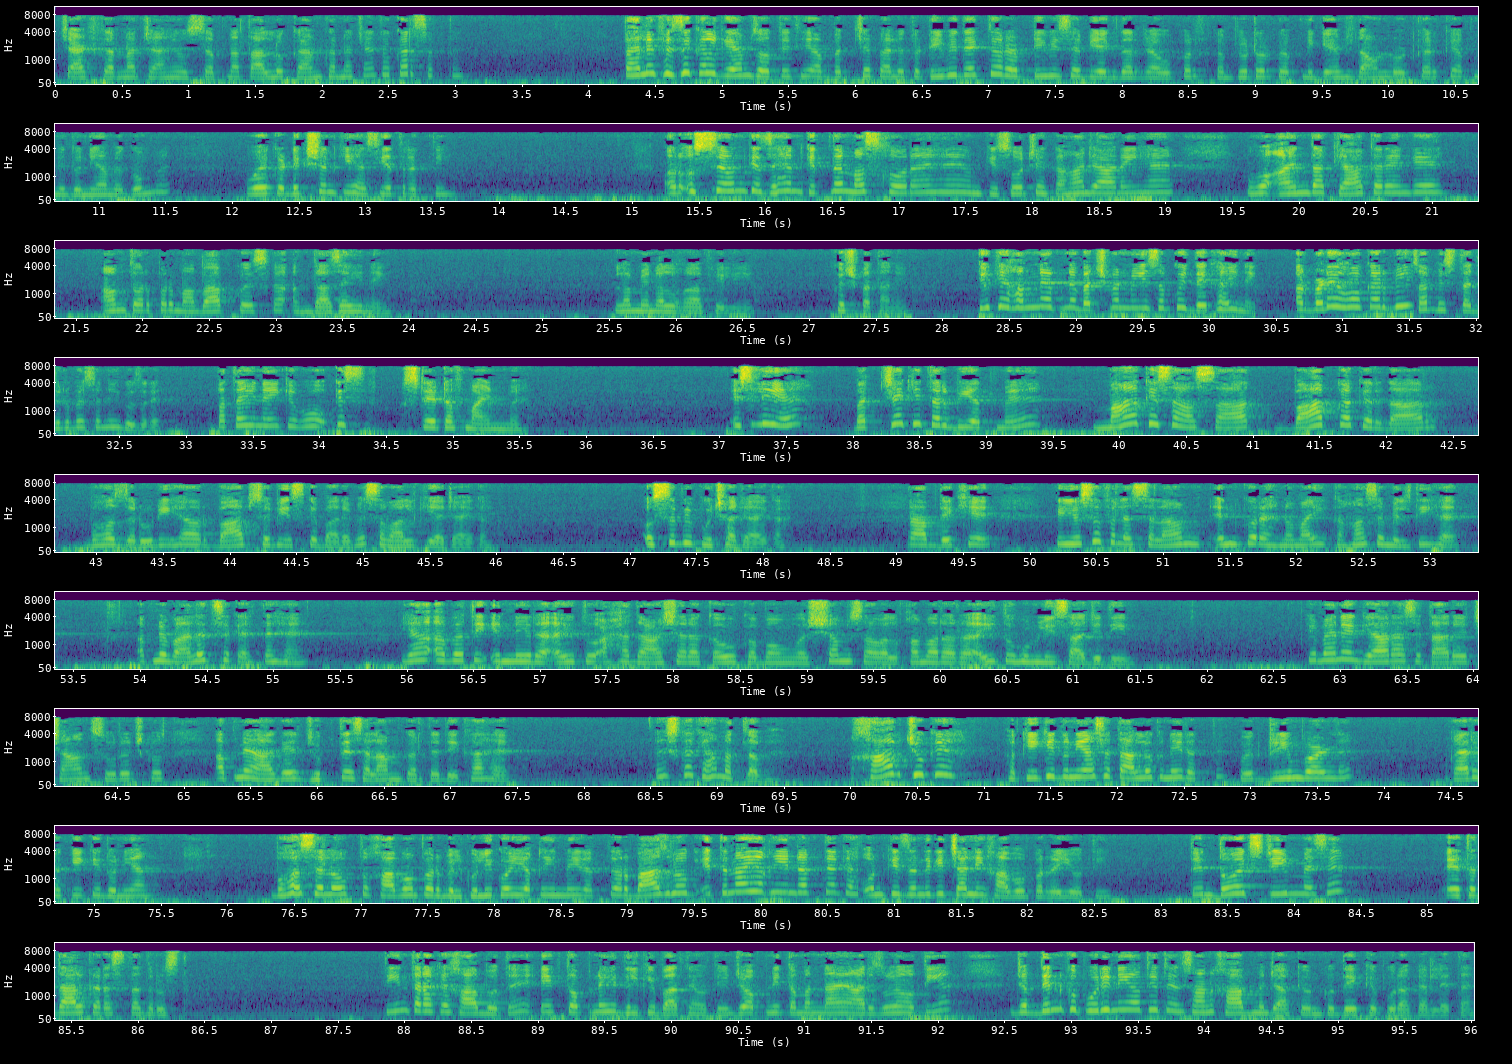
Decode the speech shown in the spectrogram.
چیٹ کرنا چاہیں، اس سے اپنا تعلق قائم کرنا چاہیں تو کر سکتے ہیں۔ پہلے فزیکل گیمز ہوتی تھی، اب بچے پہلے تو ٹی وی دیکھتے اور اب ٹی وی سے بھی ایک درجہ اوپر، کمپیوٹر پہ اپنی گیمز ڈاؤن لوڈ کر کے اپنی دنیا میں گم ہے وہ ایک اڈکشن کی حیثیت رکھتی۔ اور اس سے ان کے ذہن کتنے مسق ہو رہے ہیں، ان کی سوچیں کہاں جا رہی ہیں، وہ آئندہ کیا کریں گے؟ عام طور پر ماں باپ کو اس کا اندازہ ہی نہیں۔ لمن الغافلین۔ کچھ پتا نہیں۔ کیونکہ ہم نے اپنے بچپن میں یہ سب کچھ دیکھا ہی نہیں۔ اور بڑے ہو کر بھی سب اس تجربے سے نہیں گزرے۔ پتہ ہی نہیں کہ وہ کس اسٹیٹ آف مائنڈ میں اس لیے بچے کی تربیت میں ماں کے ساتھ ساتھ باپ کا کردار بہت ضروری ہے اور باپ سے بھی اس کے بارے میں سوال کیا جائے گا۔ اس سے بھی پوچھا جائے گا۔ اور آپ دیکھیے کہ یوسف علیہ السلام ان کو رہنمائی کہاں سے ملتی ہے۔ اپنے والد سے کہتے ہیں، یا ابتی انی رأیت احد عشر کوکبا والشمس والقمر رأیتهم لی ساجدین. کہ میں نے گیارہ ستارے چاند سورج کو اپنے آگے جھکتے سلام کرتے دیکھا ہے، تو اس کا کیا مطلب ہے؟ خواب چکے حقیقی دنیا سے تعلق نہیں رکھتے، وہ ایک ڈریم ورلڈ ہے، غیر حقیقی دنیا۔ بہت سے لوگ تو خوابوں پر بالکل ہی کوئی یقین نہیں رکھتے، اور بعض لوگ اتنا یقین رکھتے ہیں کہ ان کی زندگی چل ہی خوابوں پر رہی ہوتی۔ تو ان دو ایکسٹریم میں سے اعتدال کا رستہ درست۔ تین طرح کے خواب ہوتے ہیں، ایک تو اپنے ہی دل کی باتیں ہوتی ہیں، جو اپنی تمنا آرزویں ہوتی ہیں جب دن کو پوری نہیں ہوتی تو انسان خواب میں جا کے ان کو دیکھ کے پورا کر لیتا ہے۔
